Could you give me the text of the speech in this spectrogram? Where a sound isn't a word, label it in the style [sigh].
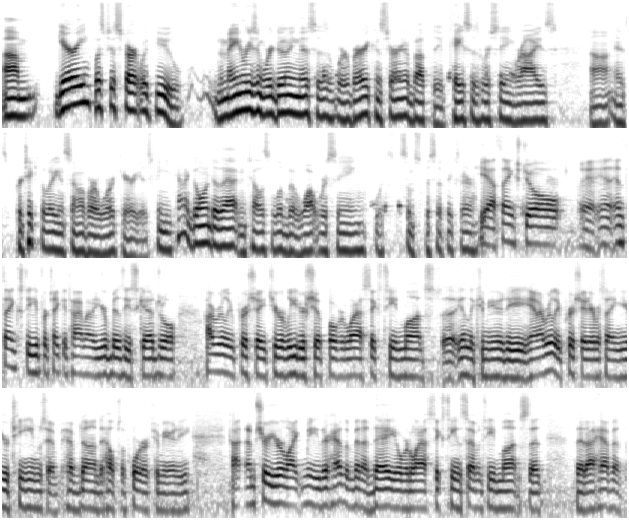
Um, Gary, let's just start with you. The main reason we're doing this is we're very concerned about the cases we're seeing rise uh, and it's particularly in some of our work areas. Can you kind of go into that and tell us a little bit what we're seeing with some specifics there? Yeah, thanks, Joel, and, thanks, Steve, for taking time out of your busy schedule. I really appreciate your leadership over the last 16 months uh, in the community, and I really appreciate everything your teams have, have done to help support our community. I, I'm sure you're like me. There hasn't been a day over the last 16, 17 months that, that I haven't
